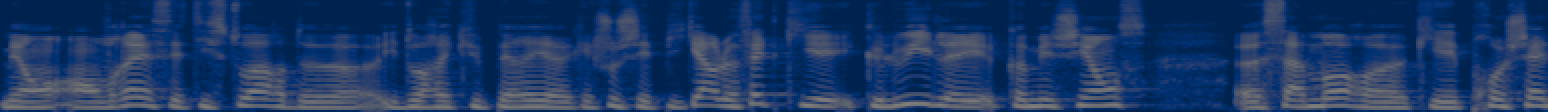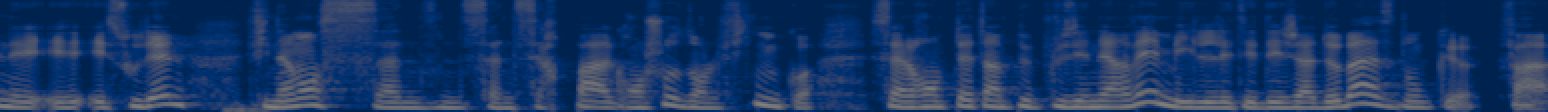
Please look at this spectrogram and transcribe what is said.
Mais en, vrai, cette histoire de. Euh, il doit récupérer euh, quelque chose chez Picard, le fait qu'il que lui, il ait comme échéance euh, sa mort euh, qui est prochaine et, soudaine, finalement, ça, ça, ne sert pas à grand chose dans le film, quoi. Ça le rend peut-être un peu plus énervé, mais il l'était déjà de base. Donc, euh, enfin,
